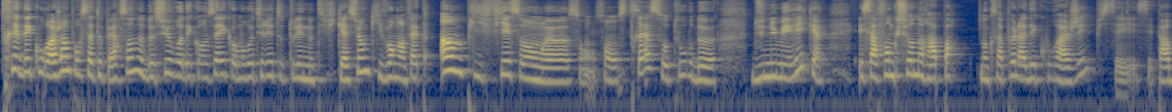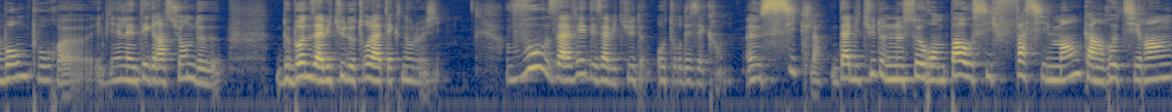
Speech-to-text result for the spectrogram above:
très décourageant pour cette personne de suivre des conseils comme retirer toutes les notifications qui vont en fait amplifier son, euh, stress autour du numérique et ça fonctionnera pas. Donc ça peut la décourager, puis c'est, c'est pas bon pour euh, eh l'intégration de, bonnes habitudes autour de la technologie. Vous avez des habitudes autour des écrans. Un cycle d'habitudes ne seront pas aussi facilement qu'en retirant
